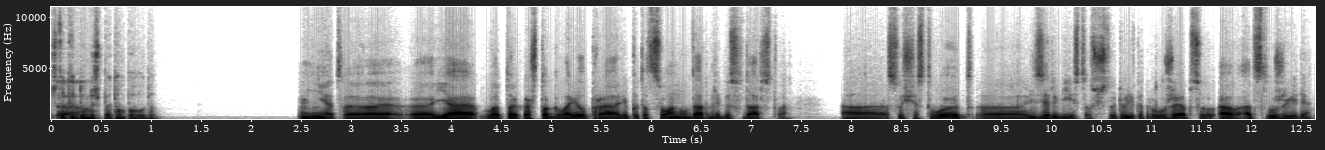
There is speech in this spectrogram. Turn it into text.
Что ты думаешь по этому поводу? Нет, э, э, я вот только что говорил про репутационный удар для государства. А, Существуют э, резервисты, существуют люди, которые уже а, отслужили.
